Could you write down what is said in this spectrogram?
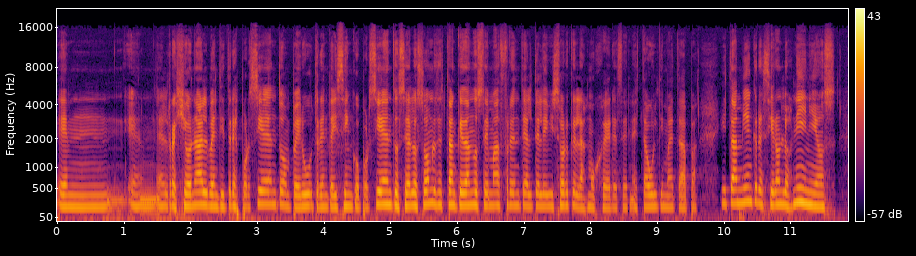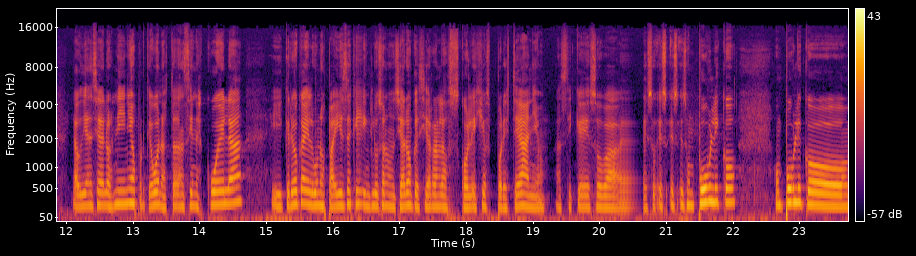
en, en, el regional 23%, en Perú 35%, o sea, los hombres están quedándose más frente al televisor que las mujeres en esta última etapa. Y también crecieron los niños, la audiencia de los niños, porque bueno, están sin escuela y creo que hay algunos países que incluso anunciaron que cierran los colegios por este año, así que eso va, eso es, es un público un público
